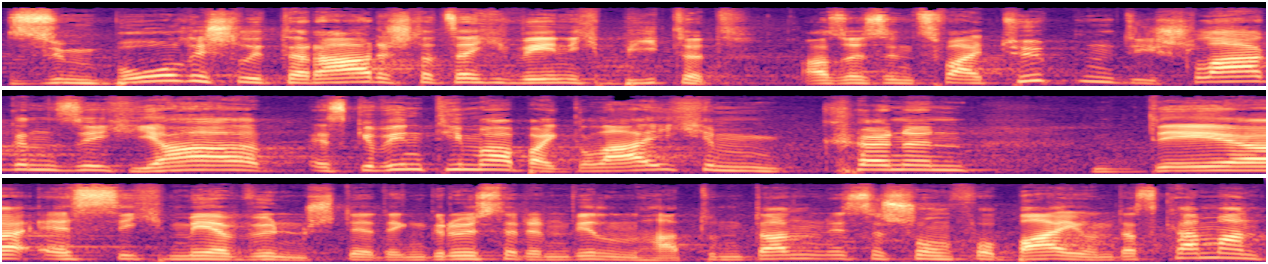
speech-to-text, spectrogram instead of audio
symbolisch, literarisch tatsächlich wenig bietet. Also es sind zwei Typen, die schlagen sich. Ja, es gewinnt immer bei gleichem Können der es sich mehr wünscht, der den größeren Willen hat. Und dann ist es schon vorbei. Und das kann man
